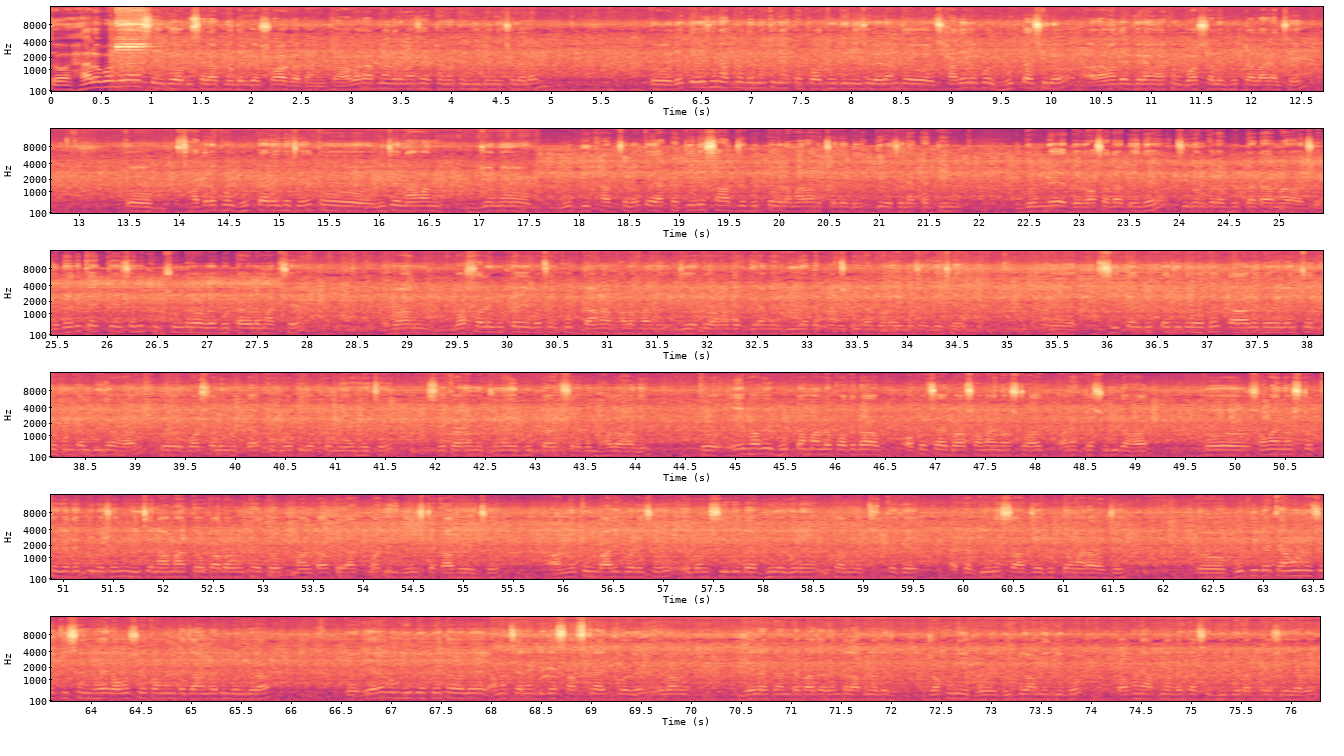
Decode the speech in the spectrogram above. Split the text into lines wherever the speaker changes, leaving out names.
তো হ্যালো বন্ধুরা, সেন্টু অফিসিয়ালে আপনাদেরকে স্বাগতম। তো আবার আপনাদের মাঝে একটা নতুন ভিডিও নিয়ে চলে এলাম। তো দেখতে পেয়েছেন আপনাদের নতুন একটা পদ্ধতি নিয়ে চলে এলাম। তো ছাদের ওপর ভুট্টা ছিল, আর আমাদের গ্রামে এখন বর্ষালে ভুট্টা লাগাচ্ছে। তো ছাদের ওপর ভুট্টা রেখেছে, তো নিচে নামার জন্য বুদ্ধি খাটছিল তো একটা টিনের সাহায্যে ভুট্টাগুলো মারা হচ্ছে, তো দেখতে পেয়েছেন একটা টিন দুমড়ে রসাদা বেঁধে চিকন করে ভুট্টাটা মারা হচ্ছে। তো দেখতে পেয়েছেন খুব সুন্দরভাবে ভুট্টাগুলো মারছে। এবং বর্ষালে ভুট্টা এবছর খুব দানা ভালো হয়নি, যেহেতু আমাদের গ্রামে বিঘাতে পাঁচ কুইন্টাল করে এই বছর গেছে। মানে শীতের ভুট্টা যদি হতো, তাহলে ধরলেন চোদ্দ কুইন্টাল বিঘা হয়। তো বর্ষালে ভুট্টা খুব অতিরিক্ত মেয়াদ হয়েছে, সে কারণের জন্য এই ভুট্টা সেরকম ভালো হয়নি। তো এইভাবে ভুট্টা মারলে কতটা অপচয় বা সময় নষ্ট হয়, অনেকটা সুবিধা হয়। তো সময় নষ্টর থেকে দেখতে পেয়েছেন, নিচে নামাতো কাবা উঠে তো মালটা তো এক পাটি জিনিসটা কাজ হয়েছে। নতুন বাড়ি করেছে এবং সিঁড়িটা ঘুরে ঘুরে উঠানোর থেকে একটা টিনের সাহায্যে ঘুরতে মারা হয়েছে। তো বুদ্ধিটা কেমন হয়েছে কিষান ভাইয়ের অবশ্যই কমেন্টে জানাবেন বন্ধুরা। তো এরকম ভিডিও পেতে হলে আমার চ্যানেলটিকে সাবস্ক্রাইব করবেন এবং বেল আইকনটা বাজাবেন। তাহলে আপনাদের যখনই ভিডিও আমি দিব, তখনই আপনাদের কাছে ভিডিওটা পৌঁছে যাবে।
